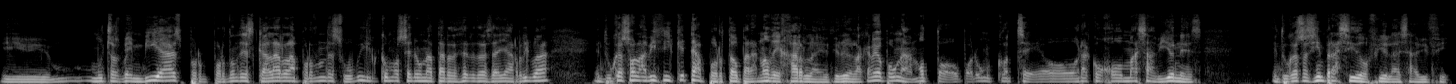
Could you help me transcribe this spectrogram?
y muchos ven vías por, por dónde escalarla, por dónde subir, cómo será un atardecer desde allá arriba. En tu caso, la bici, ¿qué te ha aportado para no dejarla? Es decir, yo la cambio por una moto, por un coche, o ahora cojo más aviones. En tu caso siempre has sido fiel a esa bici.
